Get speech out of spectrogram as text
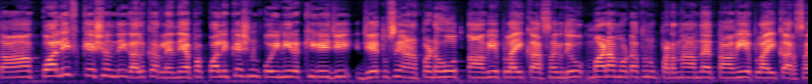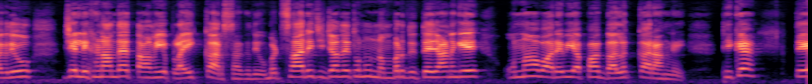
ਤਾਂ ਕੁਆਲੀਫਿਕੇਸ਼ਨ ਦੀ ਗੱਲ ਕਰ ਲੈਂਦੇ ਆਪਾਂ ਕੁਆਲੀਫਿਕੇਸ਼ਨ ਕੋਈ ਨਹੀਂ ਰੱਖੀ ਗਈ ਜੀ। ਜੇ ਤੁਸੀਂ ਅਨਪੜ੍ਹ ਹੋ, ਤਾਂ ਵੀ ਅਪਲਾਈ ਕਰ ਸਕਦੇ ਹੋ। ਮਾੜਾ ਮੋਟਾ ਤੁਹਾਨੂੰ ਪੜ੍ਹਨਾ ਆਉਂਦਾ ਤਾਂ ਵੀ ਅਪਲਾਈ ਕਰ ਸਕਦੇ ਹੋ। ਜੇ ਲਿਖਣਾ ਆਉਂਦਾ ਤਾਂ ਵੀ ਅਪਲਾਈ ਕਰ ਸਕਦੇ ਹੋ। ਬਟ ਸਾਰੀ ਚੀਜ਼ਾਂ ਦੇ ਤੁਹਾਨੂੰ ਨੰਬਰ ਦਿੱਤੇ ਜਾਣਗੇ। ਉਹਨਾਂ ਬਾਰੇ ਵੀ ਆਪਾਂ ਗੱਲ ਕਰਾਂਗੇ। ਠੀਕ ਹੈ? ਤੇ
